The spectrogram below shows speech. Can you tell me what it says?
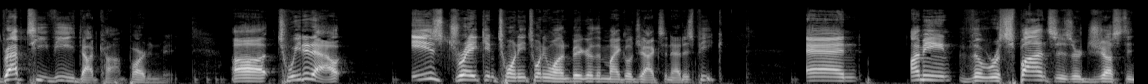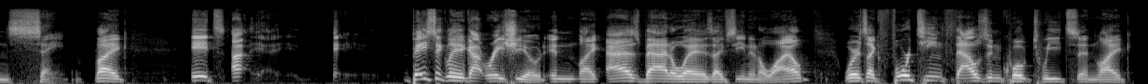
raptv.com, pardon me, uh, tweeted out, "Is Drake in 2021 bigger than Michael Jackson at his peak?" And I mean, the responses are just insane. Like, it's. Basically it got ratioed in like as bad a way as I've seen in a while, where it's like 14,000 quote tweets and like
